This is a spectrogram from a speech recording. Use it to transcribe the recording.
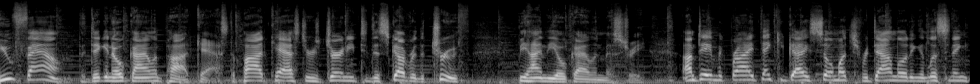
You found the Digging Oak Island podcast, a podcaster's journey to discover the truth behind the Oak Island mystery. I'm Dave McBride. Thank you guys so much for downloading and listening.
